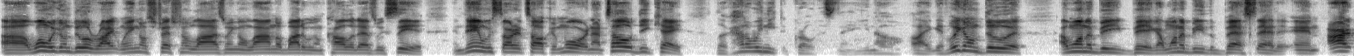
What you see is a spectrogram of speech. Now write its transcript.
Uh, one, we're gonna do it right. We ain't gonna stretch no lies. We ain't gonna lie on nobody. We're gonna call it as we see it. And then we started talking more. And I told DK, look, how do we need to grow this thing? You know, like if we're gonna do it, I want to be big. I want to be the best at it. And our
